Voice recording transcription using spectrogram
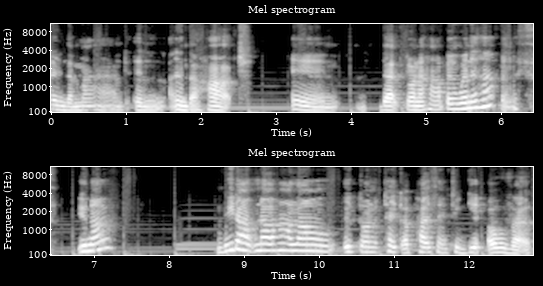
in the mind and in the heart. And that's going to happen when it happens, you know? We don't know how long it's going to take a person to get over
